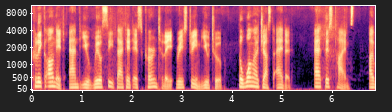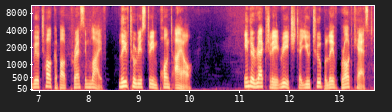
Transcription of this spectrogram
Click on it and you will see that it is currently restream YouTube, the one I just added. At this time, I will talk about pressing live, live to restream point IL. Indirectly reached YouTube live broadcast.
